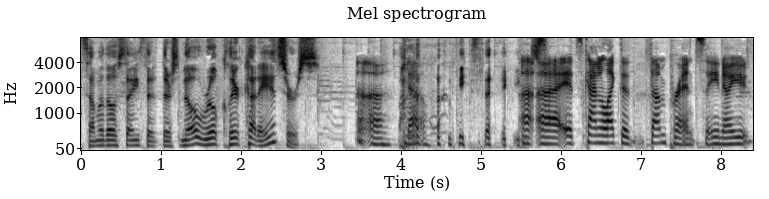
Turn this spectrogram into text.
some of those things, that there's no real clear cut answers Uh uh no. these things. Uh uh It's kind of like the thumbprints. You know, you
